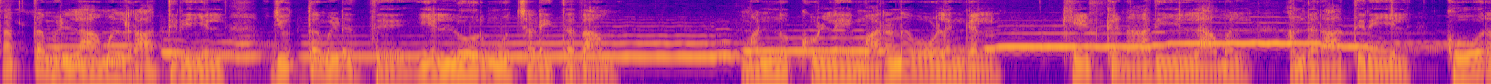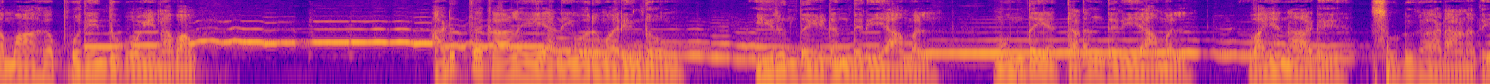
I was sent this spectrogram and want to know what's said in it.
சத்தமில்லாமல் ராத்திரியில் யுத்தமெடுத்து எல்லோர் மூச்சடைத்ததாம். மண்ணுக்குள்ளே மரண ஓலங்கள் கேட்க நாதி இல்லாமல் அந்த ராத்திரியில் கோரமாக புதைந்து போயினவாம். அடுத்த காலையே அனைவரும் அறிந்தோம் இருந்த இடம் தெரியாமல் முந்தைய தடம் தெரியாமல் வயநாடு சுடுகாடானது.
